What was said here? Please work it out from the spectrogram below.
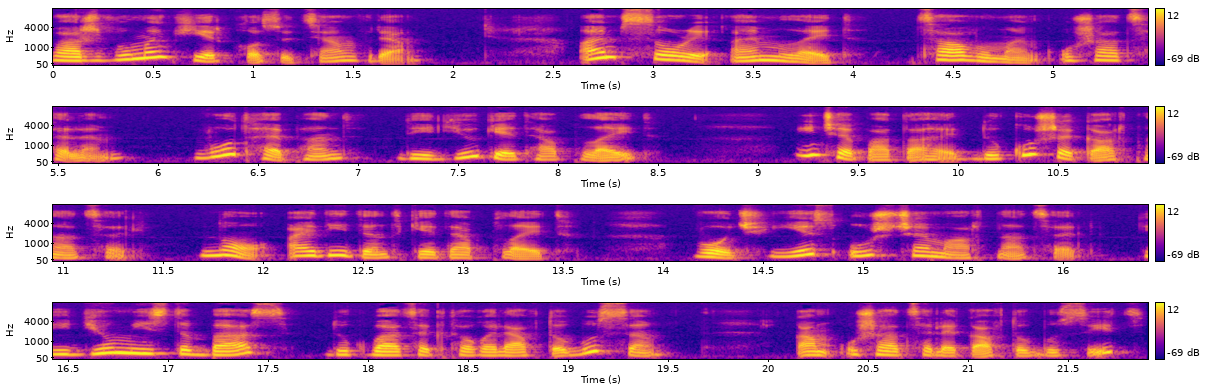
Վարժվում ենք երկխոսության վրա։ I'm sorry I'm late. Ցավում եմ, ուշացել եմ։ What happened? Did you get up late? Ինչ է պատահել։ Դուք ուշ եք արթնացել։ No, I didn't get up late. Ոչ, ես ուշ չեմ արթնացել։ Did you miss the bus? Դուք բաց եք թողել ավտոբուսը։ Կամ ուշացել եք ավտոբուսից։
